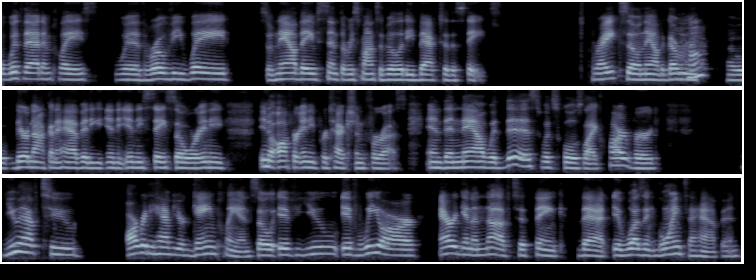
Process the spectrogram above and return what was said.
with that in place, with Roe v. Wade, so now they've sent the responsibility back to the states, right? So now the government, mm-hmm. you know, they're not going to have any any any say so or any you know offer any protection for us and then now with this with schools like harvard you have to already have your game plan so if you if we are arrogant enough to think that it wasn't going to happen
